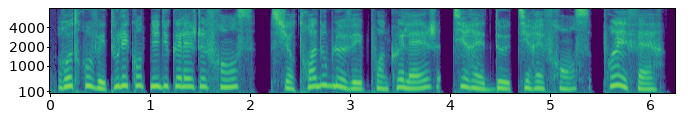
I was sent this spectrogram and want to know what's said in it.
Retrouvez tous les contenus du Collège de France sur www.colège-2-france.fr.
